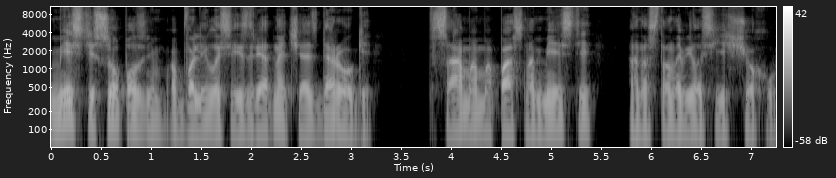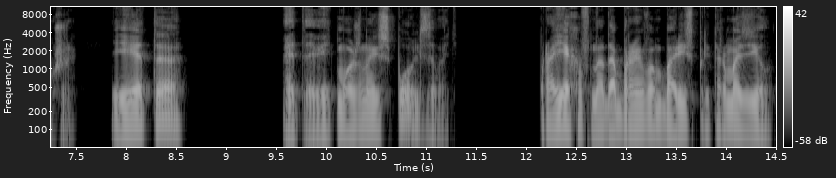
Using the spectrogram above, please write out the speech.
Вместе с оползнем обвалилась и изрядная часть дороги. В самом опасном месте она становилась еще хуже. И это... Это ведь можно использовать. Проехав над обрывом, Борис притормозил.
